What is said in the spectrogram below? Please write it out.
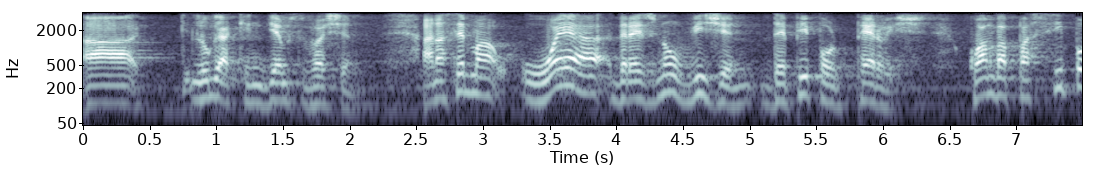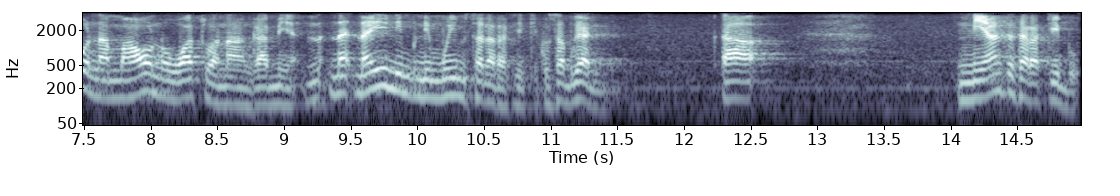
uh, lugha ya king james version anasema where there is no vision the people perish. Kwamba pasipo na maono watu wanaangamia. Na, na, na hii ni, ni muhimu sana rafiki. Kwa sababu gani? Uh, nianze taratibu.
